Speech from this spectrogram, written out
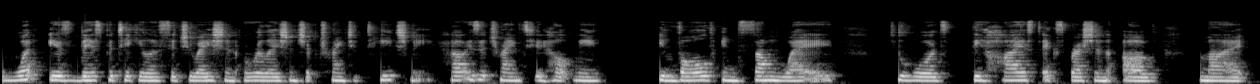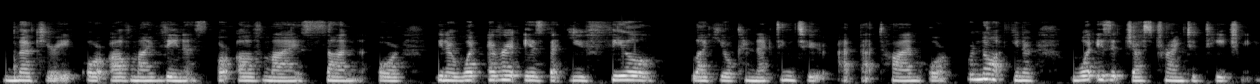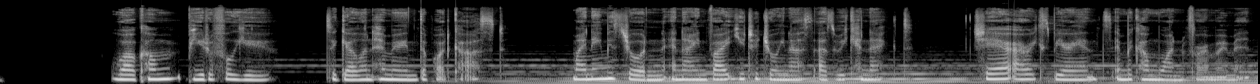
what is this particular situation or relationship trying to teach me? How is it trying to help me evolve in some way towards the highest expression of my Mercury or of my Venus or of my Sun or, you know, whatever it is that you feel like you're connecting to at that time or, or not, you know, what is it just trying to teach me? Welcome, beautiful you, to Girl and Her Moon, the podcast. My name is Jordan, and I invite you to join us as we connect, share our experience, and become one for a moment.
